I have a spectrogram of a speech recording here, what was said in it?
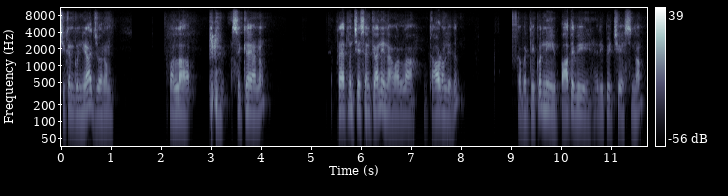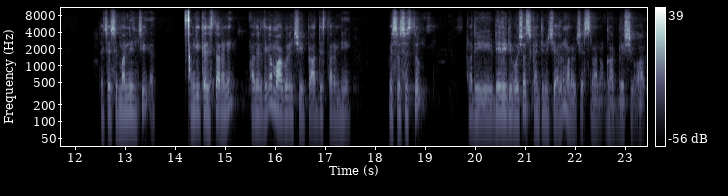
చికెన్ గున్యా జ్వరం వల్ల సిక్ అయ్యాను. ప్రయత్నం చేశాను కానీ నా వల్ల కావడం లేదు. కాబట్టి కొన్ని పాతవి రిపీట్ చేస్తున్నాం. దయచేసి మన్నించి అంగీకరిస్తారని అదే రీతిగా మా గురించి ప్రార్థిస్తారని విశ్వసిస్తూ మరి డైలీ డివోషన్స్ కంటిన్యూ చేయాలని మనవి చేస్తున్నాను. God bless you all.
